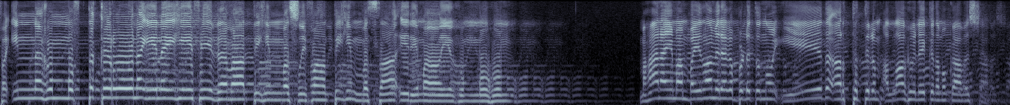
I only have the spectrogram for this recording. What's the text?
فإنهم مفتقرون إليه في ذواتهم وصفاتهم وسائر ما يهمهم മഹാനായ ഇമാം ബൈറാം രേഖപ്പെടുത്തുന്നു ഏത് അർത്ഥത്തിലും അള്ളാഹുവിലേക്ക് നമുക്ക് ആവശ്യം.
